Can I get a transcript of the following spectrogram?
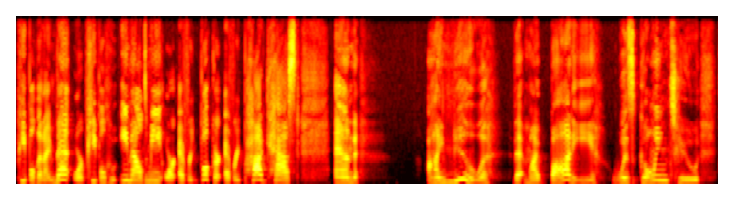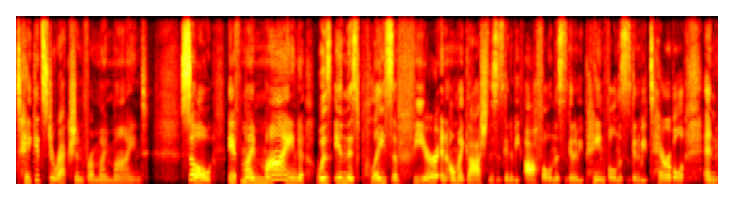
people that I met or people who emailed me or every book or every podcast. And I knew that my body was going to take its direction from my mind. So, if my mind was in this place of fear and, oh my gosh, this is going to be awful and this is going to be painful and this is going to be terrible, and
